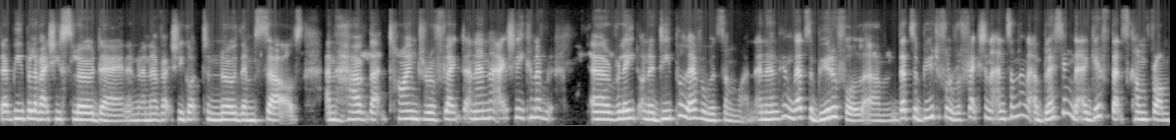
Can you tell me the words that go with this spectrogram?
that people have actually slowed down and, and have actually got to know themselves and have that time to reflect and then actually kind of uh, relate on a deeper level with someone. And i think that's a beautiful um, that's a beautiful reflection and something that a blessing that a gift that's come from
